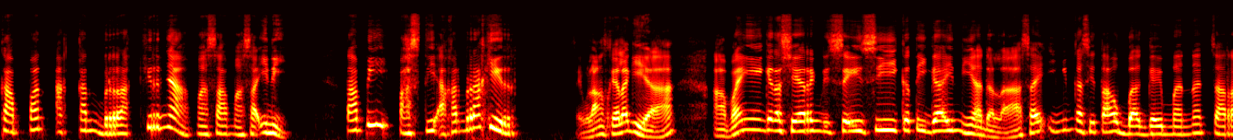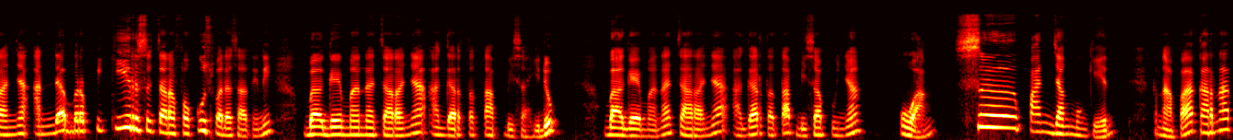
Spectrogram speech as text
kapan akan berakhirnya masa-masa ini. Tapi pasti akan berakhir. Saya ulang sekali lagi ya. Apa yang ingin kita sharing di sesi ketiga ini adalah saya ingin kasih tahu bagaimana caranya Anda berpikir secara fokus pada saat ini, bagaimana caranya agar tetap bisa hidup, bagaimana caranya agar tetap bisa punya uang sepanjang mungkin. Kenapa? Karena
